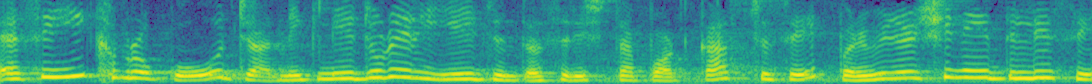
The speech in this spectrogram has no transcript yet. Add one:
ऐसी ही खबरों को जानने के लिए जुड़े रहिए जनता सरिश्ता पॉडकास्ट से। परवीन नई दिल्ली से।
